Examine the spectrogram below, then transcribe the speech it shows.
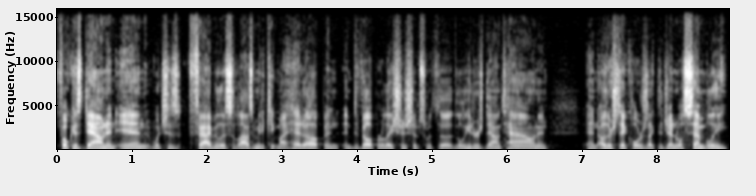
focused down and in, which is fabulous. It allows me to keep my head up and, and develop relationships with the, the leaders downtown and, and other stakeholders like the General Assembly.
